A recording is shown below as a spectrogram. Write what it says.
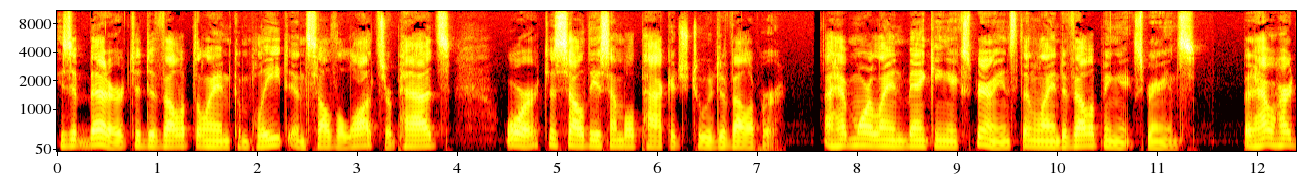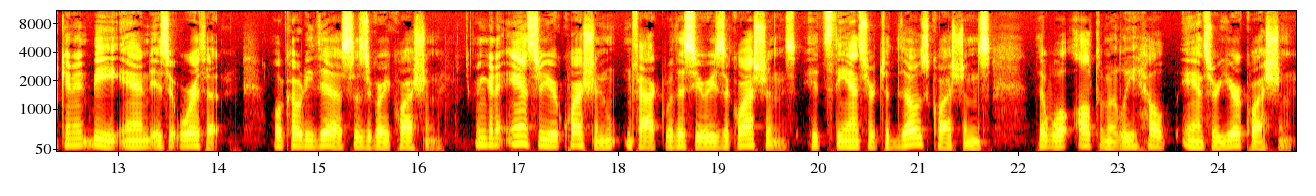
Is it better to develop the land complete and sell the lots or pads, or to sell the assembled package to a developer? I have more land banking experience than land developing experience. But how hard can it be, and is it worth it? Well, Cody, this is a great question. I'm going to answer your question, in fact, with a series of questions. It's the answer to those questions that will ultimately help answer your question.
